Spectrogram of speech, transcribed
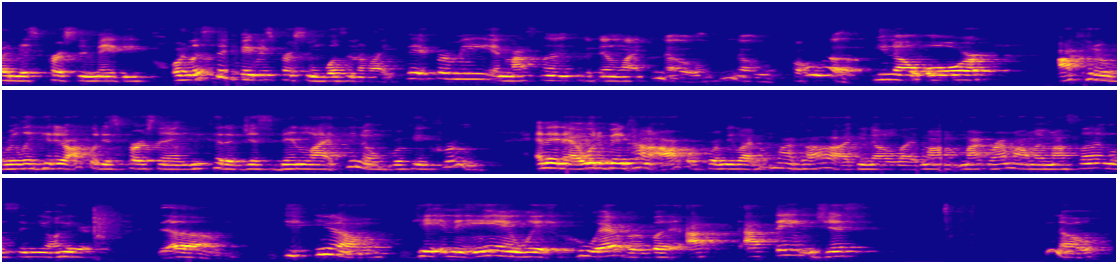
and this person maybe, or let's say maybe this person wasn't the right fit for me, and my son could have been like, you know, you know, hold up, you know, or I could have really hit it off with this person. and We could have just been like, you know, Brooke and crew and then that would have been kind of awkward for me, like, oh my God, you know, like my, my grandmama and my son will see me on here, um, you know, getting it in with whoever. But I, I think just, you know,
